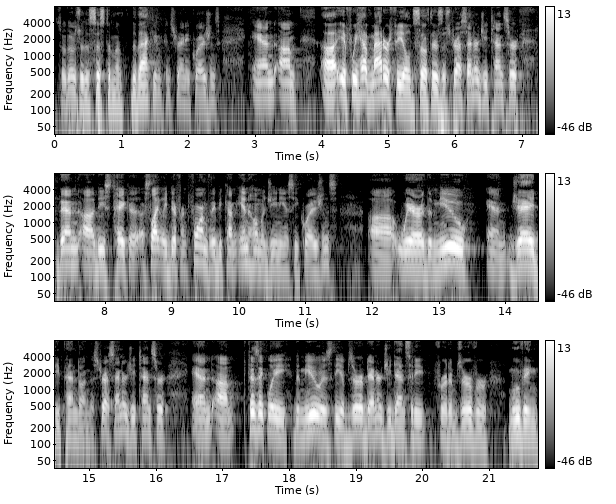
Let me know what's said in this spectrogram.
So those are the system of the vacuum constraint equations. And um, uh, if we have matter fields, so if there's a stress energy tensor, then uh, these take a, a, slightly different form. They become inhomogeneous equations uh, where the mu and j depend on the stress energy tensor. And um, physically, the mu is the observed energy density for an observer moving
